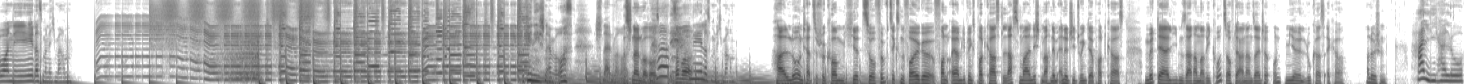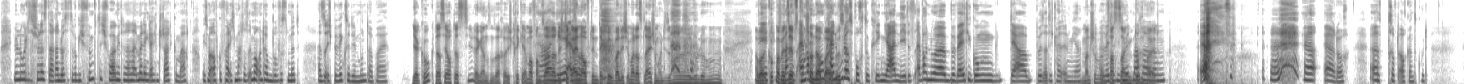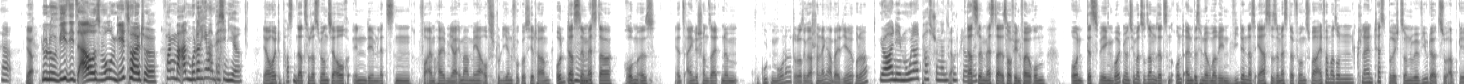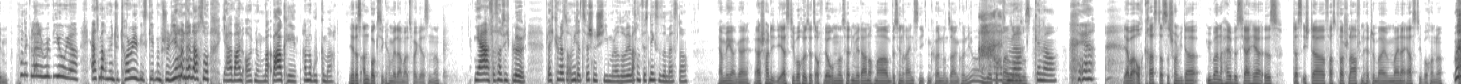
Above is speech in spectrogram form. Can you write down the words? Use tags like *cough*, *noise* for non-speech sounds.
Boah, nee, lass mal nicht machen. Okay, nee, schneiden wir raus. Schneiden wir raus. Das schneiden wir raus. Sag mal. Nee, lass mal nicht machen. Hallo und herzlich willkommen hier zur 50. Folge von eurem Lieblingspodcast Lass mal nicht machen, dem Energy Drink der Podcast mit der lieben Sarah Marie Kurz auf der anderen Seite und mir Lukas Ecker. Hallöchen. Halli, hallo. Lulu, das Schöne ist daran, du hast jetzt wirklich 50 Folgen hintereinander immer den gleichen Start gemacht. Mir ist mal aufgefallen, ich mache das immer unterbewusst mit. Also ich bewege so den Mund dabei. Ja, guck, das ist ja auch das Ziel der ganzen Sache. Ich kriege ja immer von Ja, Sarah nee, richtig also- einen auf den Deckel, weil ich immer das Gleiche mache. Diese *laughs* Lulu, hm. Aber Nee, guck mal, wenn selbst du schon nur, um dabei keinen bist. Wutausbruch zu kriegen. Ja, nee, das ist einfach nur Bewältigung der Bösartigkeit in mir. Manche Also würden das fast sagen mitmache, Dummheit. dann. Ja. *laughs* ja, ja, doch. Das trifft auch ganz gut. Ja. Ja. Lulu, wie sieht's aus? Worum geht's heute? Fang mal an, moderier mal ein bisschen hier. Ja, heute passend dazu, dass wir uns ja auch in dem letzten, vor allem halben Jahr, immer mehr aufs Studieren fokussiert haben und das Mhm. Semester rum ist. Jetzt eigentlich schon seit einem guten Monat oder sogar schon länger bei dir, oder? Ja, nee, Monat passt schon ganz Ja, gut, glaube das ich. Semester ist auf jeden Fall rum und deswegen wollten wir uns hier mal zusammensetzen und ein bisschen darüber reden, wie denn das erste Semester für uns war. Einfach mal so einen kleinen Testbericht, so ein Review dazu abgeben. *laughs* Eine kleine Review, ja. Erst machen wir ein Tutorial, wie es geht mit dem Studieren und danach so, ja, war in Ordnung, war, okay, haben wir gut gemacht. Ja, das Unboxing haben wir damals vergessen, ne? Ja, das ist natürlich blöd. Vielleicht können wir das noch irgendwie dazwischen schieben oder so. Wir machen es fürs nächste Semester. Ja, mega geil. Ja, schade, die erste Woche ist jetzt auch wieder rum, sonst hätten wir da noch mal ein bisschen reinsneaken können und sagen können, ja, hier, Ah, guck mal, so wir- ist es. Genau. *laughs* ja. Ja, aber auch krass, dass es schon wieder über ein halbes Jahr her ist, dass ich da fast verschlafen hätte bei meiner ersten Woche, ne? *laughs*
